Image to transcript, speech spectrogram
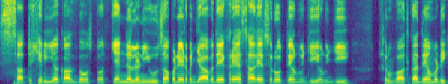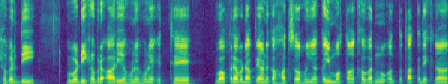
ਸਤਿ ਸ਼੍ਰੀ ਅਕਾਲ ਦੋਸਤੋ, ਚੈਨਲ ਨਿਊਜ਼ ਅਪਡੇਟ ਪੰਜਾਬ ਦੇਖ ਰਹੇ ਸਾਰੇ ਸਰੋਤਿਆਂ ਨੂੰ ਜੀ ਆਉਣ ਜੀ ਸ਼ੁਰੂਆਤ ਕਰਦੇ ਹਾਂ ਵੱਡੀ ਖਬਰ ਦੀ। ਵੱਡੀ ਖਬਰ ਆ ਰਹੀ ਹੈ ਹੁਣੇ ਹੁਣੇ ਇੱਥੇ ਵਾਪਰਿਆ ਵੱਡਾ ਭਿਆਨਕ ਹਾਦਸਾ ਹੋਈਆਂ ਕਈ ਮੌਤਾਂ। ਖਬਰ ਨੂੰ ਅੰਤ ਤੱਕ ਦੇਖਣਾ,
